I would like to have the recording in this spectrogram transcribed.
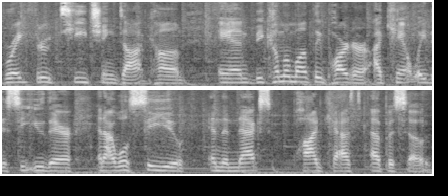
breakthroughteaching.com and become a monthly partner. I can't wait to see you there, and I will see you in the next podcast episode.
